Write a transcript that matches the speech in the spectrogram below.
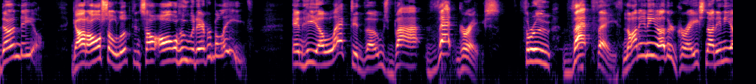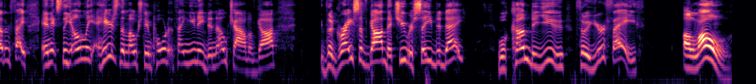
Done deal. God also looked and saw all who would ever believe. And He elected those by that grace, through that faith, not any other grace, not any other faith. And it's the only, here's the most important thing you need to know, child of God. The grace of God that you receive today will come to you through your faith alone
